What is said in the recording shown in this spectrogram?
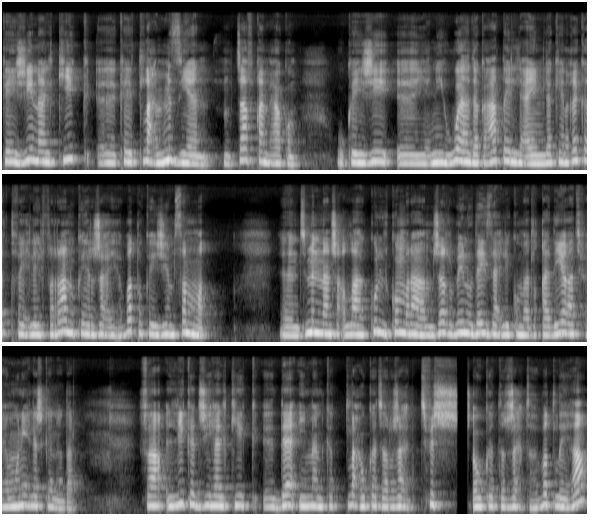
كيجينا الكيك آه، كيطلع مزيان. متفقة معكم وكيجي آه، يعني هو هذاك عاطي العين لكن غير كطفي عليه الفران وكيرجع يهبط وكيجي مصمط نتمنى إن شاء الله كلكم راه مجربين ودايزة عليكم هذه القضية غتفهموني علاش كنهضر. فاللي كتجيها الكيك دائما كتطلع وكترجع تفش أو كترجع تهبط ليها.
